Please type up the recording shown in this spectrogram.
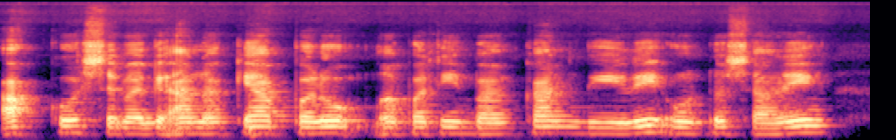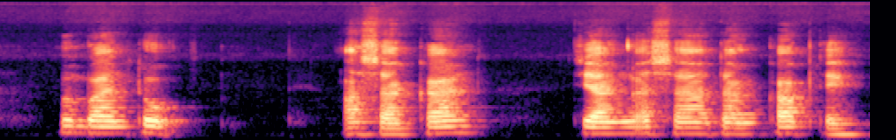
aku sebagai anaknya perlu mempertimbangkan diri untuk saling membantu. Asalkan jangan salah tangkap deh.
